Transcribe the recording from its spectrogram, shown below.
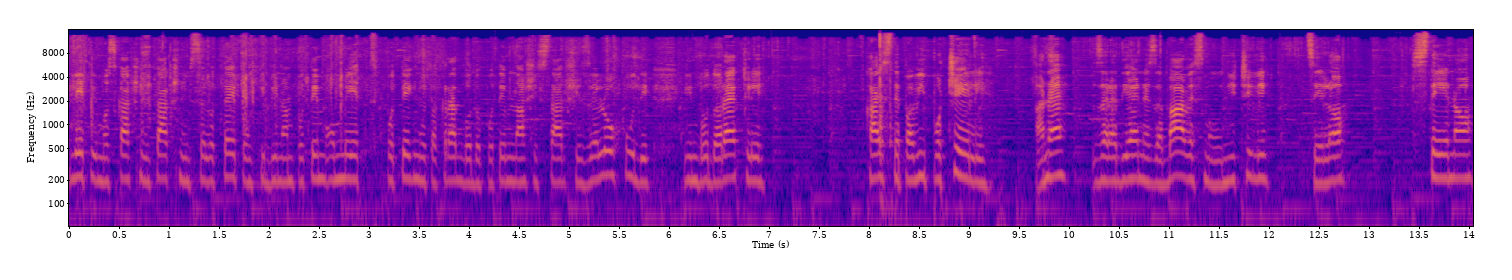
lepimo s kakšnim takšnim selotejpom, ki bi nam potem omet potegnil, takrat bodo potem naši starši zelo hudi in bodo rekli, kaj ste pa vi počeli, a ne? Zaradi ene zabave smo uničili celo steno,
